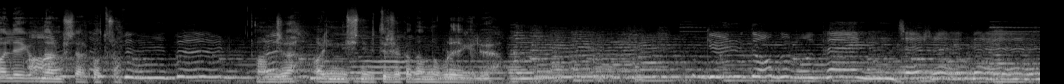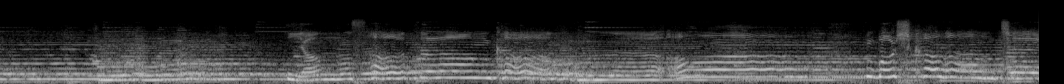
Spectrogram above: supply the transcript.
Mahalleye göndermişler patron. Anca Ali'nin işini bitirecek adam da buraya geliyor. gül dolu pencerede Yalnız hatıran kaldı ah, Boş kalan çerçevede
